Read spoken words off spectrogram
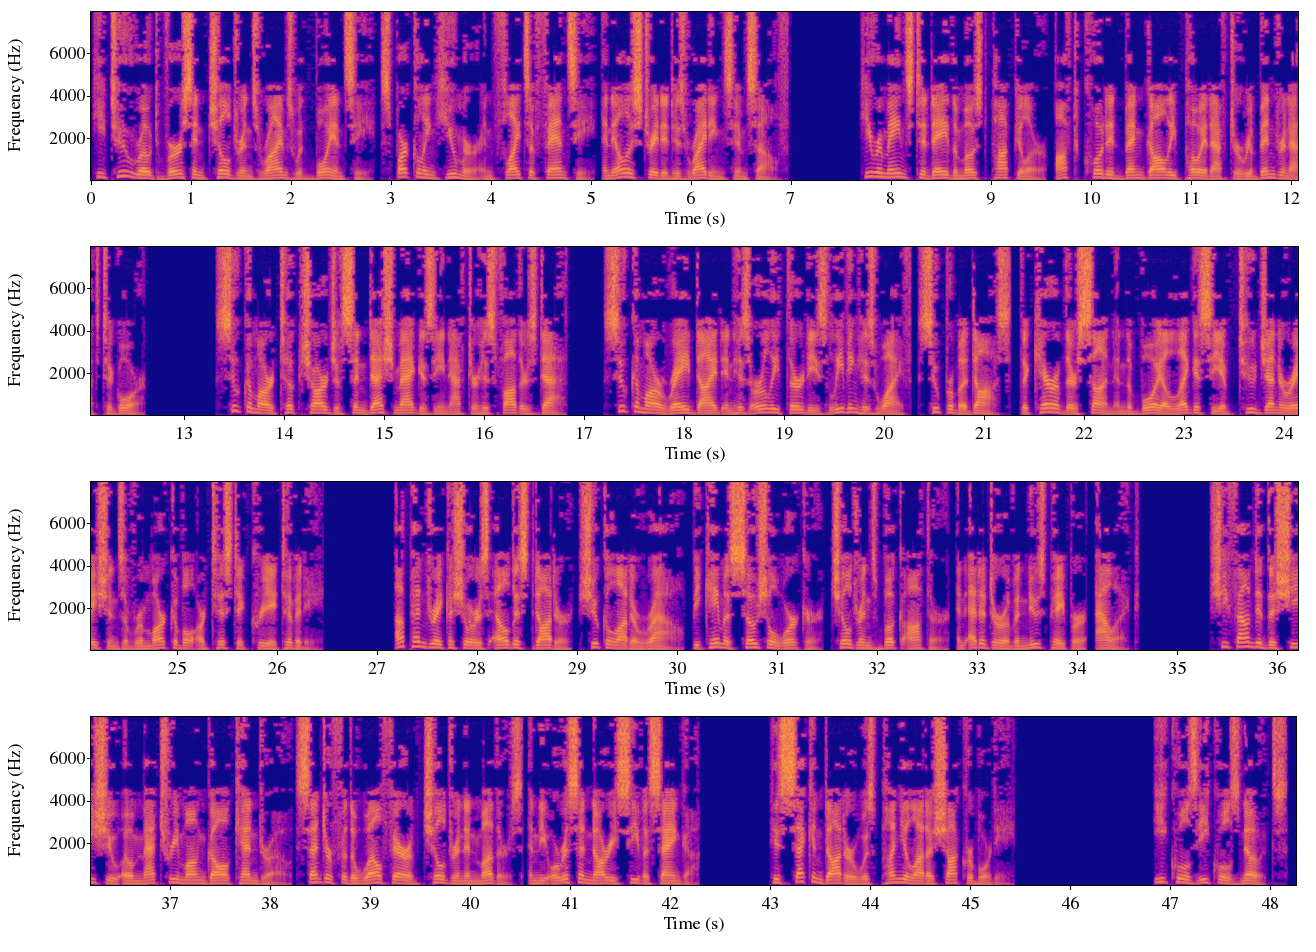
He too wrote verse and children's rhymes with buoyancy, sparkling humor and flights of fancy, and illustrated his writings himself. He remains today the most popular, oft-quoted Bengali poet after Rabindranath Tagore. Sukumar took charge of Sandesh magazine after his father's death. Sukumar Ray died in his early 30s leaving his wife, Suprabha Das, the care of their son and the boy a legacy of two generations of remarkable artistic creativity. Upendrakishore's eldest daughter, Sukhalata Rao, became a social worker, children's book author, and editor of a newspaper, Alok. She founded the Shishu o Matri Mangal Kendro Center for the Welfare of Children and Mothers and the Orissa Nari Seva Sangha. His second daughter was Punyalata Chakraborty. Notes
